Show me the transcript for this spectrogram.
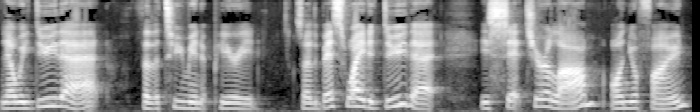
Now we do that for the two minute period. So the best way to do that is set your alarm on your phone,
